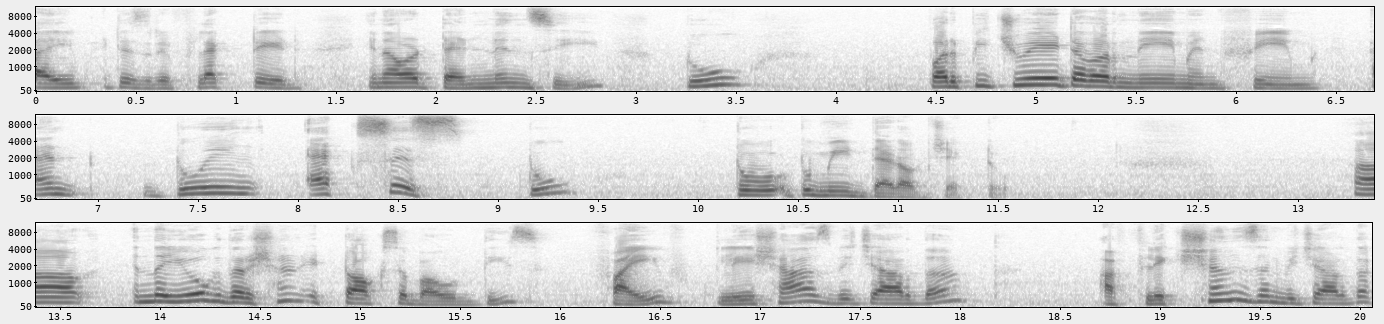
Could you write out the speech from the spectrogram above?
life it is reflected in our tendency to perpetuate our name and fame and doing access to, to, to meet that objective. Uh, in the Yoga Darshan it talks about these 5 kleshas which are the afflictions and which are the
